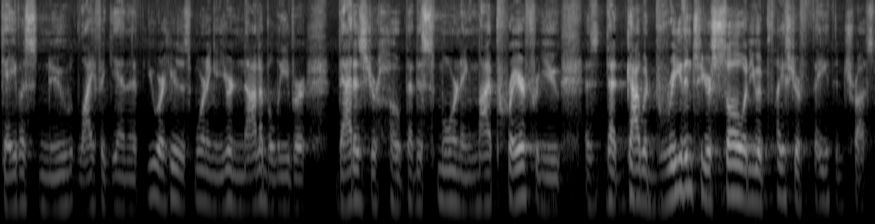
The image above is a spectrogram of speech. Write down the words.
gave us new life again. And if you are here this morning and you're not a believer, that is your hope. That this morning, my prayer for you is that God would breathe into your soul and you would place your faith and trust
